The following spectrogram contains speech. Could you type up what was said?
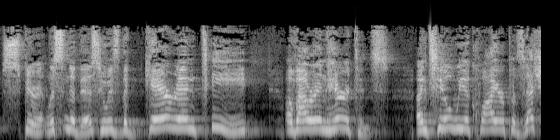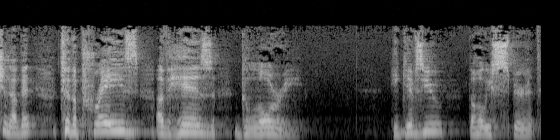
Spirit, listen to this, who is the guarantee of our inheritance until we acquire possession of it to the praise of His glory. He gives you the Holy Spirit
